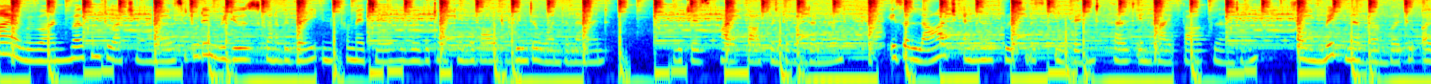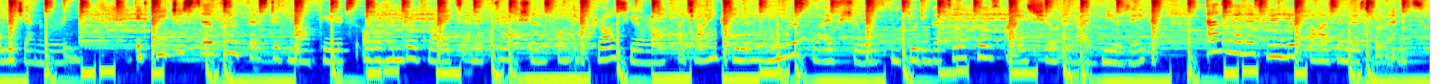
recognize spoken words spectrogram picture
Hi everyone, welcome to our channel. So today's video is gonna be very informative. We will be talking about Winter Wonderland, which is Hyde Park Winter Wonderland. It's a large annual Christmas event held in Hyde Park, London from mid-November to early January. It features several festive markets, over 100 rides and attractions from across Europe, a giant wheel, numerous live shows including a circus, ice show and live music, as well as numerous bars and restaurants.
